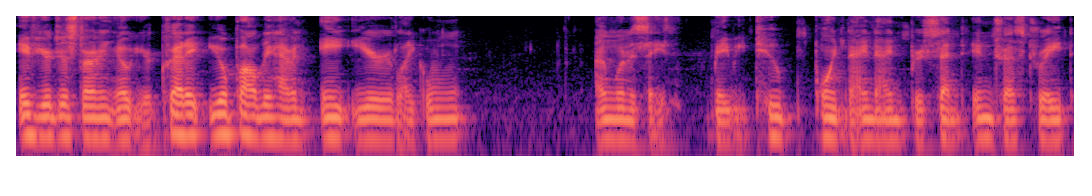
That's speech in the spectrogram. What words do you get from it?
If you're just starting out your credit, you'll probably have an 8 year like I'm going to say maybe 2.99% interest rate.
